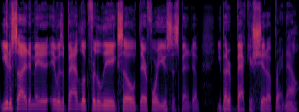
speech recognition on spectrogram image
You decided it made it, it was a bad look for the league, so therefore you suspended him. You better back your shit up right now.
